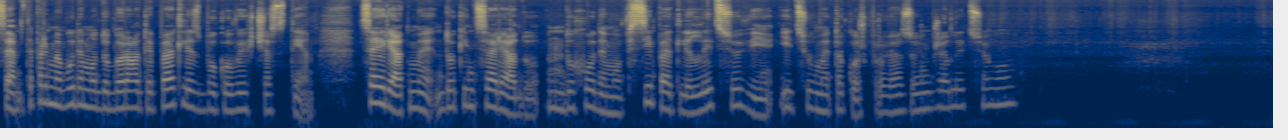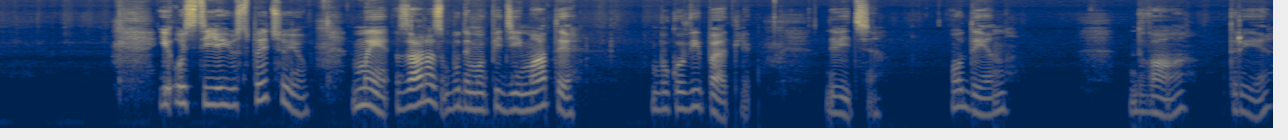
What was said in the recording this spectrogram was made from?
Все, тепер ми будемо добирати петлі з бокових частин. Цей ряд ми до кінця ряду доходимо всі петлі лицьові, і цю ми також пров'язуємо вже лицьову. І ось цією спицею ми зараз будемо підіймати бокові петлі. Дивіться, один, два, три,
